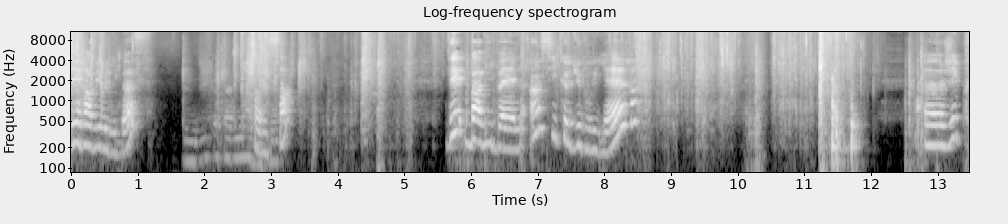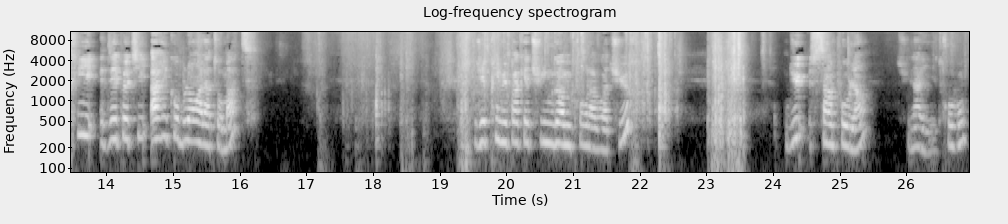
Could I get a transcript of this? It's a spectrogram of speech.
des raviolis bœuf. Comme ça des Babybel ainsi que du gruyère. Euh, j'ai pris des petits haricots blancs à la tomate. J'ai pris mes paquets de chewing-gum pour la voiture. Du Saint-Paulin. Celui-là, il est trop bon.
